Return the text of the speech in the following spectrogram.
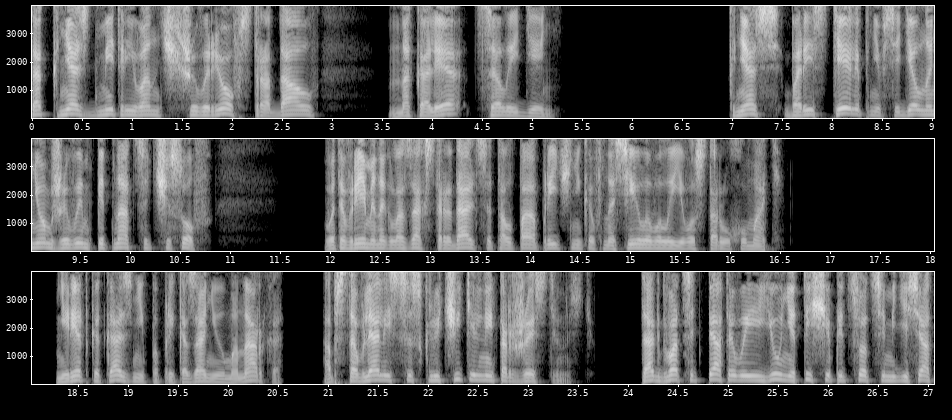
Так князь Дмитрий Иванович Шевырев страдал на коле целый день. Князь Борис Телепнев сидел на нем живым пятнадцать часов. В это время на глазах страдальца толпа опричников насиловала его старуху-мать. Нередко казни по приказанию монарха обставлялись с исключительной торжественностью. Так 25 июня 1570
